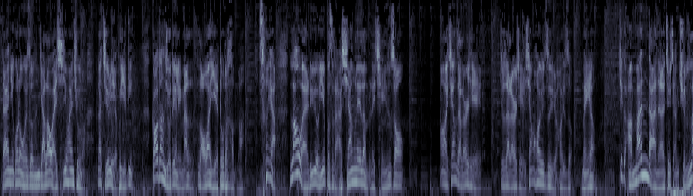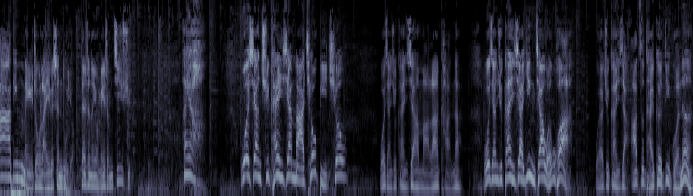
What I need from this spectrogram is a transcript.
当然，你可能会说，人家老外喜欢穷游，那其实也不一定。高档酒店里面老外也多得很嘛。所以啊，老外旅游也不是大家想的那么的轻松啊，想在哪儿去就在哪儿去，想好就走就好就走。没有，这个阿曼达呢就想去拉丁美洲来一个深度游，但是呢又没什么积蓄。哎呀，我想去看一下马丘比丘，我想去看一下马拉卡纳，我想去看一下印加文化，我要去看一下阿兹台克帝国呢。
